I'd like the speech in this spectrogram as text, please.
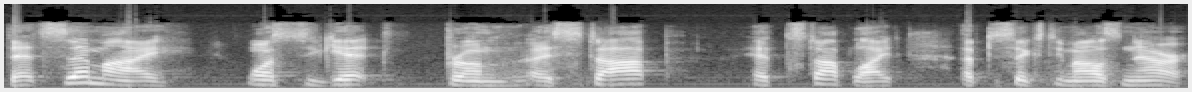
That semi wants to get from a stop at stoplight up to 60 miles an hour.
